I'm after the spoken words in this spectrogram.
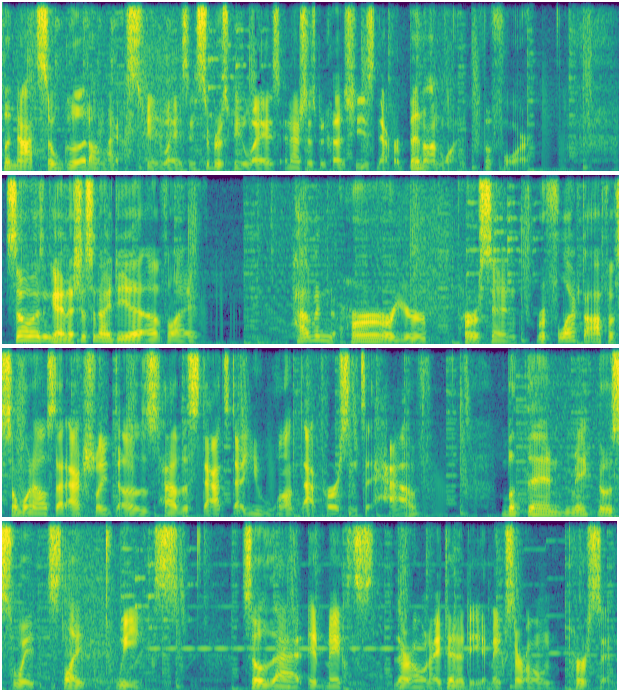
but not so good on like speedways and super speedways, and that's just because she's never been on one before. So again, it's just an idea of like having her or your person reflect off of someone else that actually does have the stats that you want that person to have but then make those slight tweaks so that it makes their own identity, it makes their own person.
